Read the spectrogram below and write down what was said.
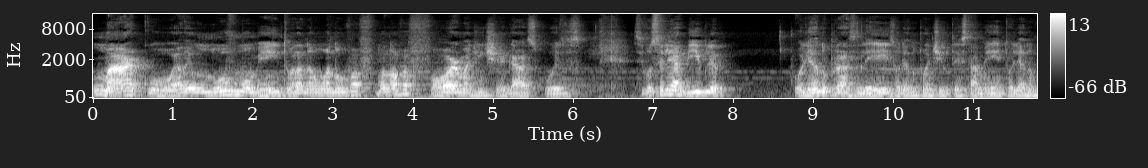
um marco, ela é um novo momento, ela é uma nova, uma nova forma de enxergar as coisas. Se você ler a Bíblia, olhando para as leis, olhando para o Antigo Testamento, olhando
